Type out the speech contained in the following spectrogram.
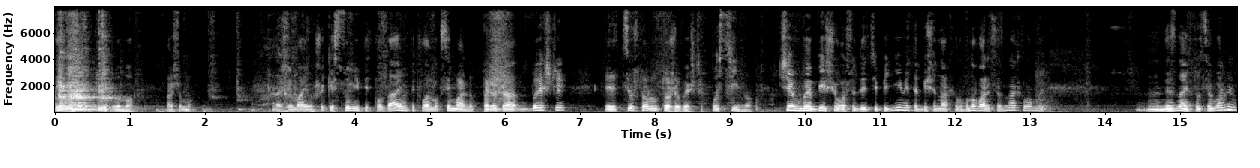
дивимося, тут воно бачимо, нажимаємо, якщо якийсь сумнів, підкладаємо, підкладаємо максимально. Переда вище, е, цю сторону теж вище, постійно. Чим ви більше його сюди піднімете, більше нахилу, воно вариться з нахилами. Е, Не знаю, хто це варив.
